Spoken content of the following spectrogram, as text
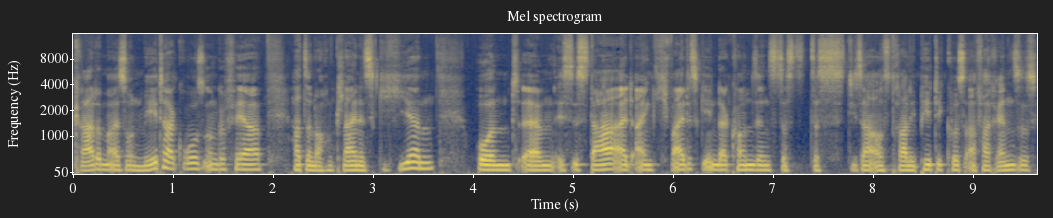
gerade mal so ein Meter groß ungefähr, hatte noch ein kleines Gehirn und ähm, es ist da halt eigentlich weitestgehender Konsens, dass, dass dieser Australopithecus afarensis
